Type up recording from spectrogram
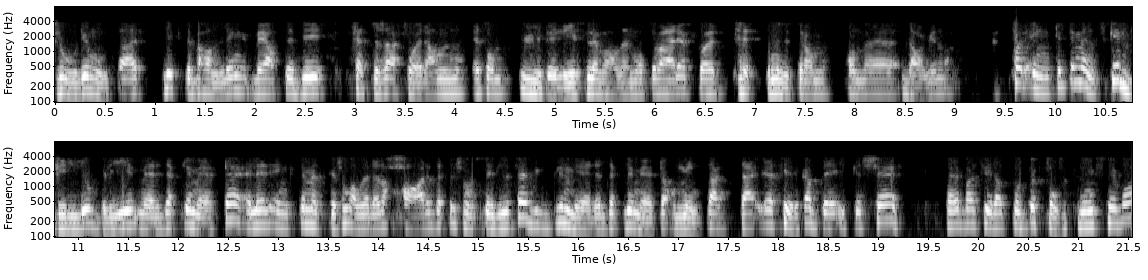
tror de mottar riktig behandling ved at de setter seg foran et sånn UV-lys eller hva det måtte være, for 30 minutter om, om eh, dagen. Da. For enkelte mennesker vil jo bli mer deprimerte, eller enkelte mennesker som allerede har depresjonslidelse, vil bli mer deprimerte om vinteren. Jeg sier ikke at det ikke skjer, jeg bare sier at på befolkningsnivå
